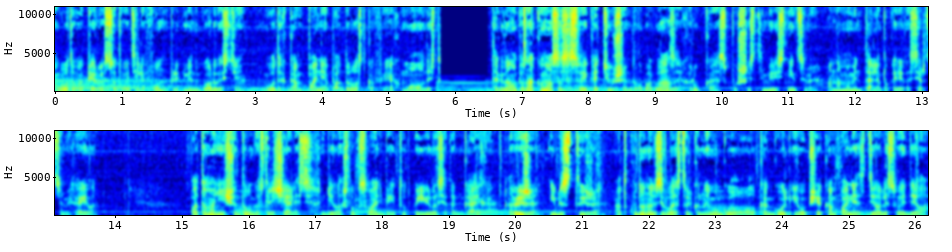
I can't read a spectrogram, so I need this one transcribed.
Вот его первый сотовый телефон, предмет гордости. Вот их компания подростков их молодость. Тогда он познакомился со своей Катюшей, голубоглазая, хрупкая, с пушистыми ресницами. Она моментально покорила сердце Михаила. Потом они еще долго встречались. Дело шло к свадьбе, и тут появилась эта галька. Рыжая и бесстыжая. Откуда она взялась только на его голову? Алкоголь и общая компания сделали свое дело.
